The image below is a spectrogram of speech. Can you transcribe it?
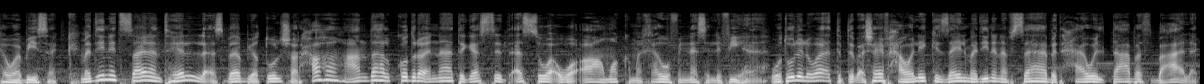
كوابيسك. مدينة Silent Hill لأسباب يطول شرحها عندها القدرة إنها تجسد أسوأ وأعمق مخاوف الناس اللي فيها. وطول الوقت بتبقى شايف حواليك إزاي المدينة نفسها بتحاول تعبث بعقلك.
